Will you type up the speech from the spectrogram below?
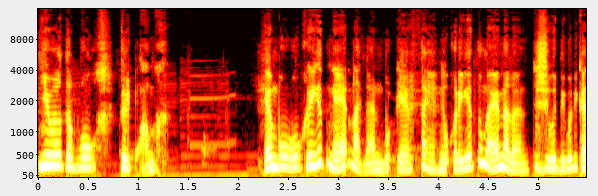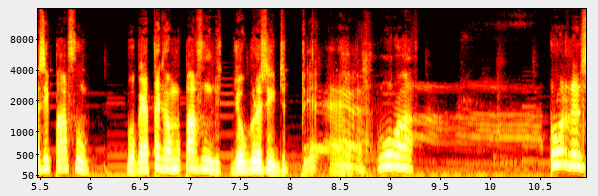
Gimana tuh bu? yang bau bau keringet nggak enak kan, bau ketek, bau keringet tuh nggak enak kan. Terus tiba-tiba dikasih parfum, bau ketek sama parfum jogger sih, jedek. Wah, keluar dari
